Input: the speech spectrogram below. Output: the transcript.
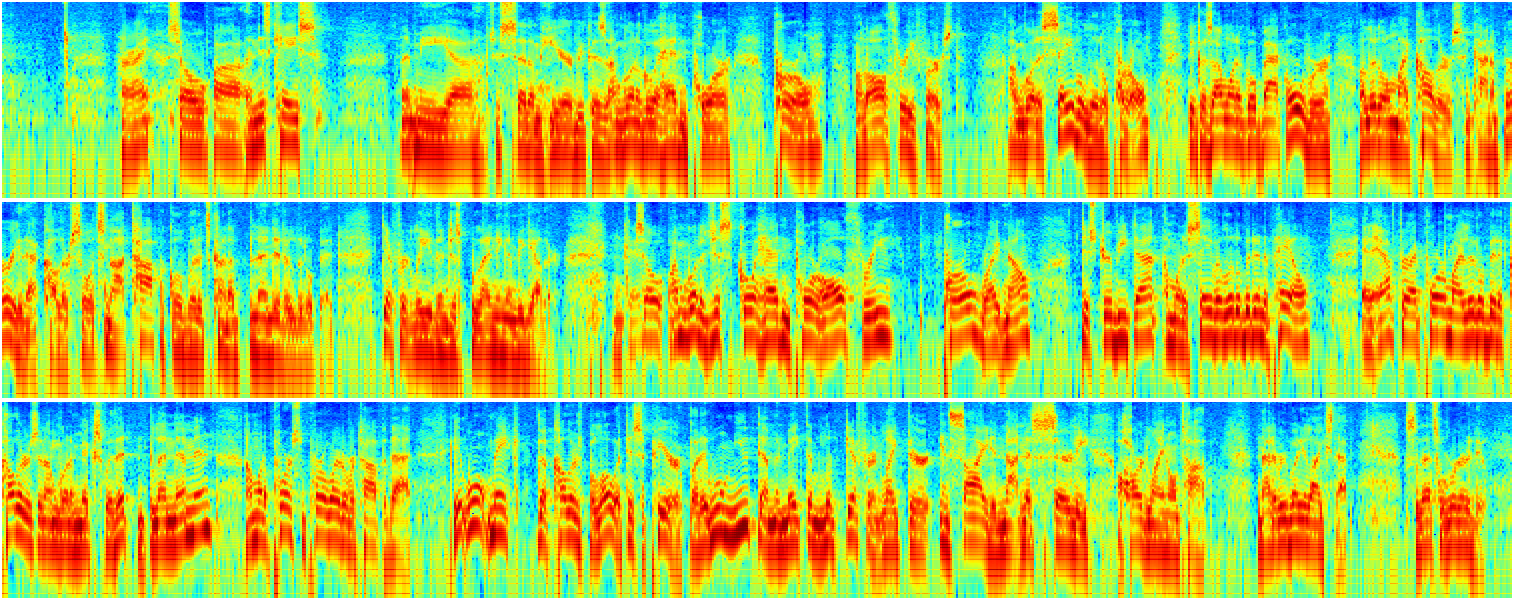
all right. So uh, in this case. Let me uh, just set them here because I'm going to go ahead and pour pearl on all three first. I'm going to save a little pearl because I want to go back over a little of my colors and kind of bury that color so it's not topical but it's kind of blended a little bit differently than just blending them together. Okay. So I'm going to just go ahead and pour all three pearl right now distribute that. I'm going to save a little bit in a pail. And after I pour my little bit of colors and I'm going to mix with it and blend them in, I'm going to pour some pearl right over top of that. It won't make the colors below it disappear, but it will mute them and make them look different, like they're inside and not necessarily a hard line on top. Not everybody likes that. So that's what we're going to do.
